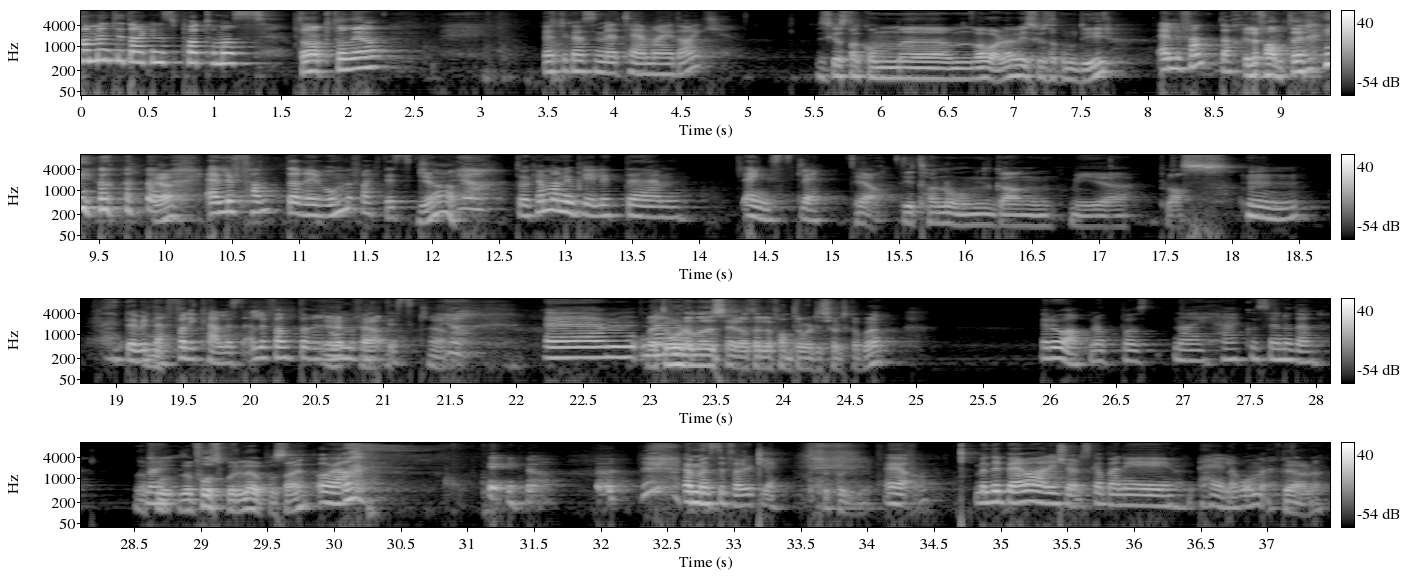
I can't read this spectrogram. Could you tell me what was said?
Velkommen til dagens pod, Thomas. Takk, Tanja. Vet du hva som er temaet i dag? Vi skal snakke om eh, Hva var det? Vi skulle snakke om dyr. Elefanter. Elefanter. Ja. Elefanter i rommet, faktisk. Ja. Da kan man jo bli litt eh, engstelig. ja. De tar noen gang mye plass. Det er vel derfor de kalles elefanter i rommet, faktisk. Ja. Um, Vet du hvordan du ser at elefanter har vært i kjøleskapet? Ja, du åpner opp på Nei, her, hvordan er nå den? Det er, Nei. løper på er fotspor i løpestein. Å ja. ja. Ja, men selvfølgelig. Selvfølgelig. Ja. Men det er bedre å ha det i kjøleskapet enn i hele rommet. Det er det.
